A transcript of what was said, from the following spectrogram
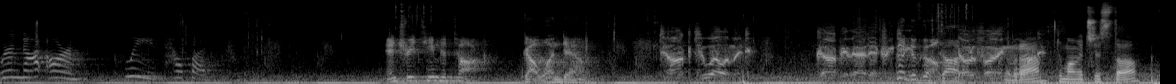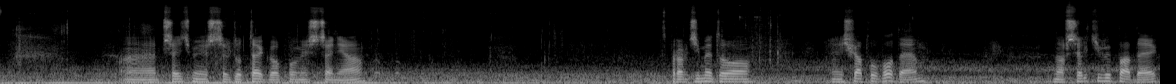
We're not armed. Please help help us. Entry team to talk. Got one down. Talk to element. Copy that entry Good to team. go. Notifying Dobra, tu mamy czysto. E, przejdźmy jeszcze do tego pomieszczenia. Sprawdzimy to e, światłowodem. Na wszelki wypadek.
